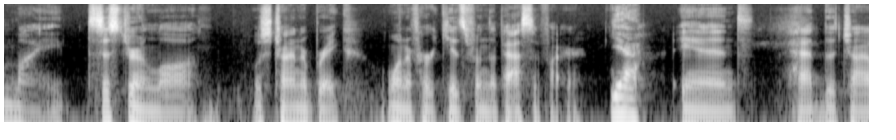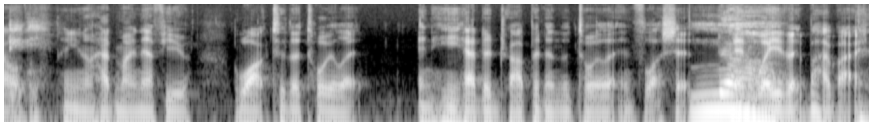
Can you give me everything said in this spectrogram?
my sister in law was trying to break one of her kids from the pacifier Yeah. and had the child, you know, had my nephew walk to the toilet and he had to drop it in the toilet and flush it No. and wave it bye bye.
